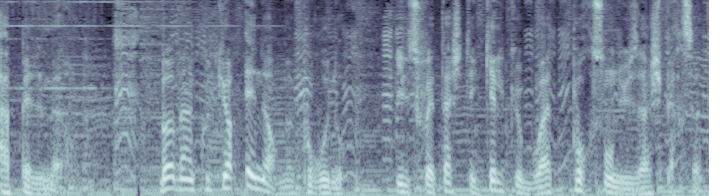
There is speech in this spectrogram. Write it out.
appelle Merle. Bob a un coup de cœur énorme pour Uno. Il souhaite acheter quelques boîtes pour son usage personnel.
